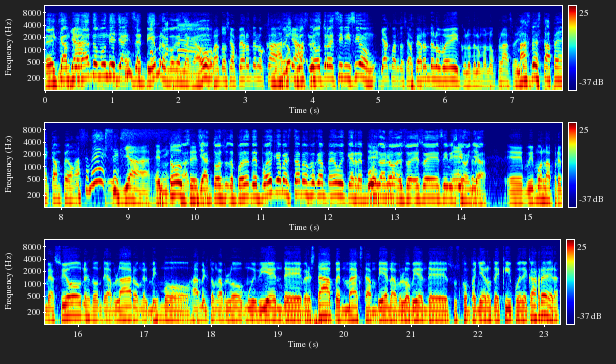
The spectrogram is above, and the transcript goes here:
El campeonato mundial ya en septiembre porque se acabó. Cuando se apiaron de los carros, Lo, ya, lo- lo otro es exhibición. ya cuando se apiaron de los vehículos, de los monoplazas. Más Verstappen el campeón hace meses. ya, ya, entonces. ya entonces después, después de que Verstappen fue campeón y que Red Bull ganó, eso, eso es exhibición extra. ya. Eh, vimos las premiaciones donde hablaron, el mismo Hamilton habló muy bien de Verstappen, Max también habló bien de sus compañeros de equipo y de carrera.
